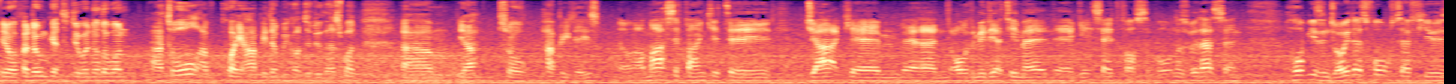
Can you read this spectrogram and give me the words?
you know if I don't get to do another one at all, I'm quite happy that we got to do this one. Um, yeah, so happy days. No, a massive thank you to Jack um, and all the media team at uh, Gateshead for supporting us with this and hope you've enjoyed this folks. If you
